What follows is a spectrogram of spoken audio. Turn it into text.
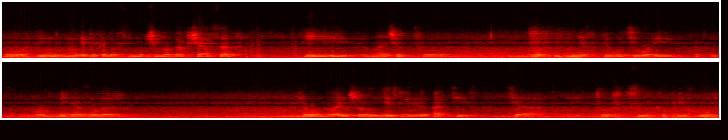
Вот. И мне приходилось с ним очень много общаться. И, значит, э, Вот несколько его теорий, так сказать, он меня заложил. И он говорил, что если артист театра, тоже цирка приходит,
